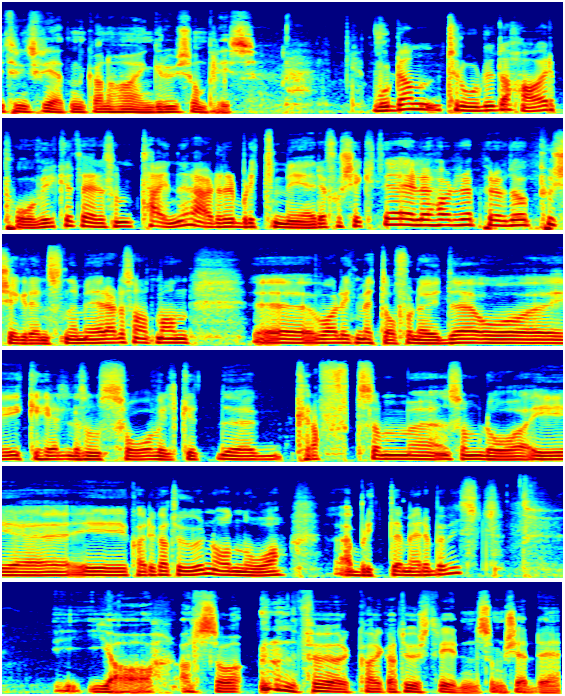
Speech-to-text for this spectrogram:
ytringsfriheten kan ha en grusom pris. Hvordan tror du det har påvirket dere som tegner? Er dere blitt mer forsiktige, eller har dere prøvd å pushe grensene mer? Er det sånn at man uh, var litt mette og fornøyde, og ikke helt liksom, så hvilket uh, kraft som, uh, som lå i, i, karikaturen, og nå er blitt det mer bevisst? Ja, altså Før karikaturstriden, som skjedde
